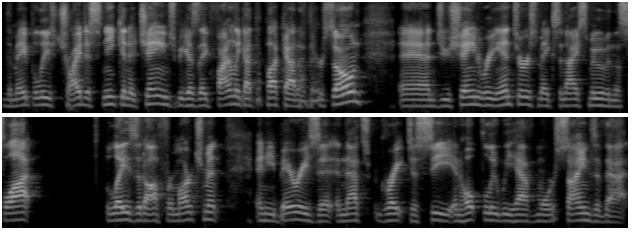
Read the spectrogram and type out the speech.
the Maple Leafs tried to sneak in a change because they finally got the puck out of their zone. And Duchene re enters, makes a nice move in the slot, lays it off for Marchment, and he buries it. And that's great to see. And hopefully, we have more signs of that.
